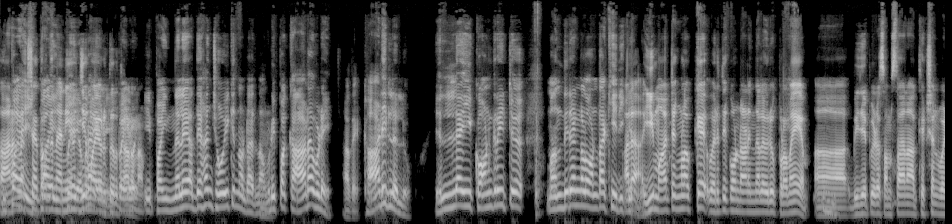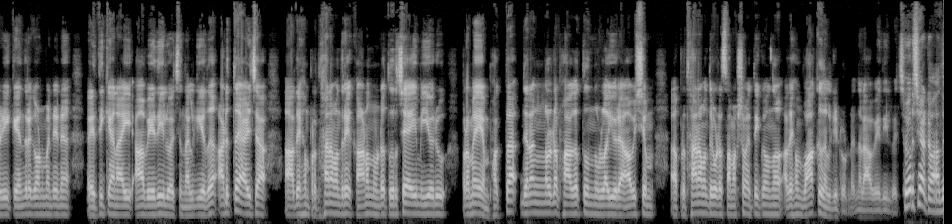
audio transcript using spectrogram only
കാനന ക്ഷേത്രത്തിന് അനുയോജ്യമായ ഒരു തീർത്ഥാടനം. ഇപ്പൊ ഇന്നലെ അദ്ദേഹം ചോദിക്കുന്നുണ്ടായിരുന്നു. അവിടെ ഇപ്പൊ കാട് എവിടെ അതെ. കാടില്ലല്ലോ. എല്ലാം ഈ കോൺക്രീറ്റ് മന്ദിരങ്ങൾ അല്ല ഈ മാറ്റങ്ങളൊക്കെ വരുത്തിക്കൊണ്ടാണ് ഇന്നലെ ഒരു പ്രമേയം ബി ജെ പിയുടെ സംസ്ഥാന അധ്യക്ഷൻ വഴി കേന്ദ്ര ഗവൺമെന്റിന് എത്തിക്കാനായി ആ വേദിയിൽ വെച്ച് നൽകിയത്. അടുത്ത ആഴ്ച അദ്ദേഹം പ്രധാനമന്ത്രിയെ കാണുന്നുണ്ട്. തീർച്ചയായും ഈ ഒരു പ്രമേയം ഭക്തജനങ്ങളുടെ ഭാഗത്തു നിന്നുള്ള ഈ ഒരു ആവശ്യം പ്രധാനമന്ത്രിയുടെ സമക്ഷം എത്തിക്കുമെന്ന് അദ്ദേഹം വാക്ക് നൽകിയിട്ടുണ്ട് ഇന്നലെ ആ വേദിയിൽ വെച്ച്. തീർച്ചയായിട്ടും. അത്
